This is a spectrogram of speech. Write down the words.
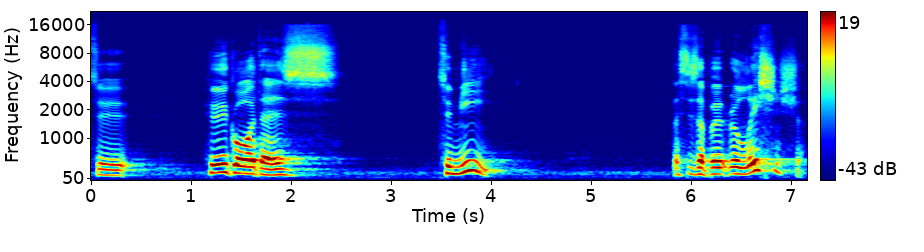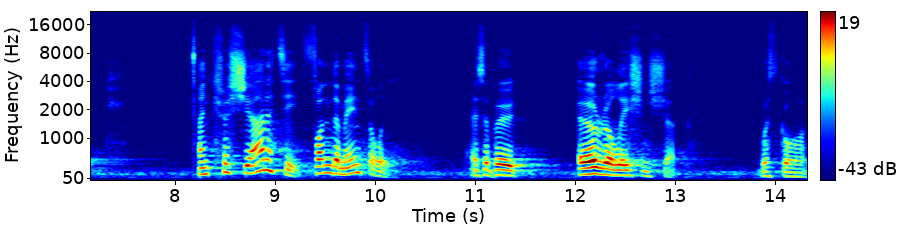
to who God is to me. This is about relationship. And Christianity, fundamentally, is about our relationship with God.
